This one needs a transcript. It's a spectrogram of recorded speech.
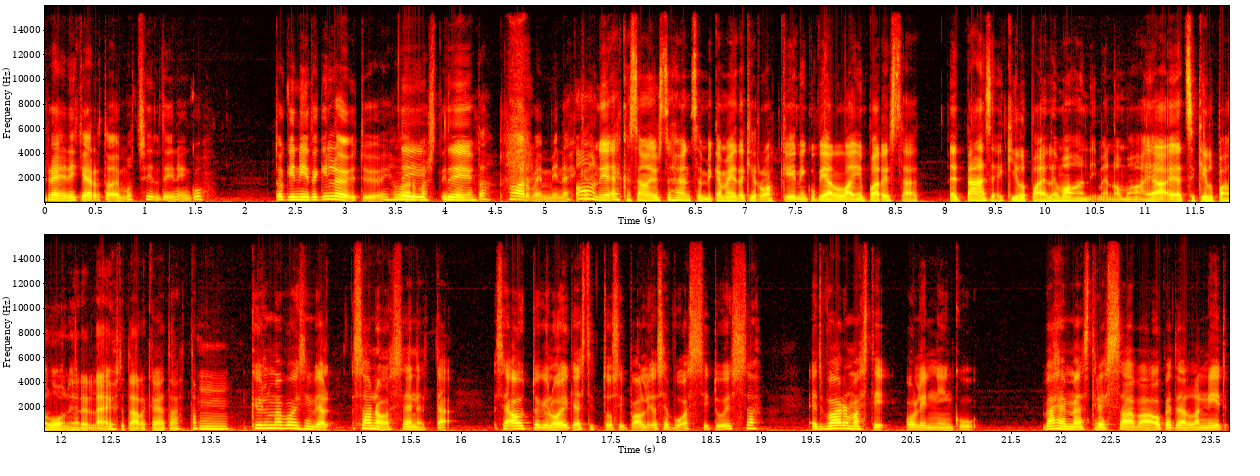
treenikertoja, mutta silti niin kuin, toki niitäkin löytyy ihan Niin, varmasti, niin. mutta harvemmin ehkä. On, ja ehkä se on just se höntsä, mikä meitäkin ruokkii niin kuin vielä lajin parissa, että et pääsee kilpailemaan nimenomaan ja että se kilpailu on edelleen yhtä tärkeää. Että. Mm. Kyllä mä voisin vielä sanoa sen, että se auttoi kyllä oikeasti tosi paljon se vuosi situissa. Että varmasti oli niinku vähemmän stressaavaa opetella niitä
